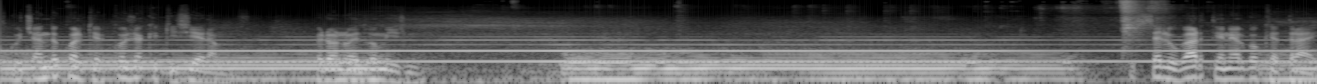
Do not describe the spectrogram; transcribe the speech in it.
escuchando cualquier cosa que quisiéramos, pero no es lo mismo. Este lugar tiene algo que atrae.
